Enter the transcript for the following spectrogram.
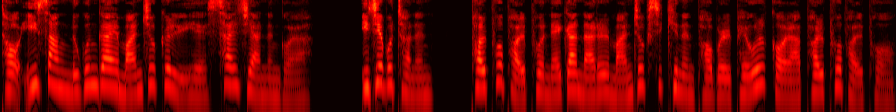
더 이상 누군가의 만족을 위해 살지 않는 거야. 이제부터는 벌프 벌프 내가 나를 만족시키는 법을 배울 거야 벌프 벌프.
